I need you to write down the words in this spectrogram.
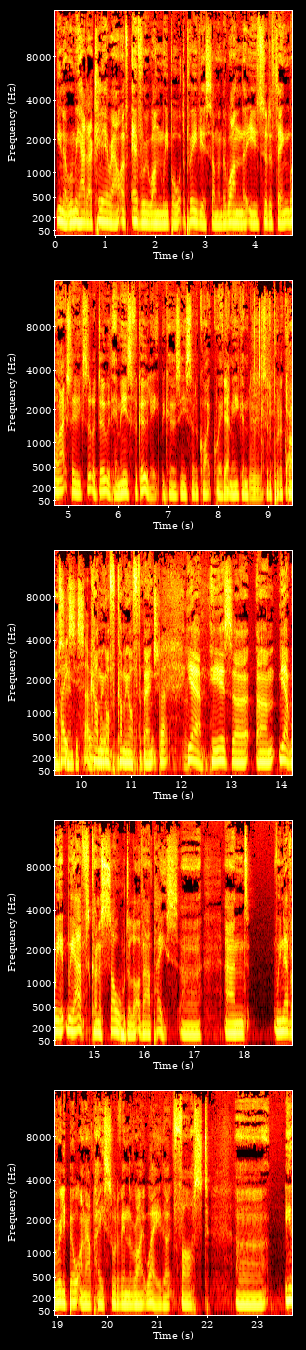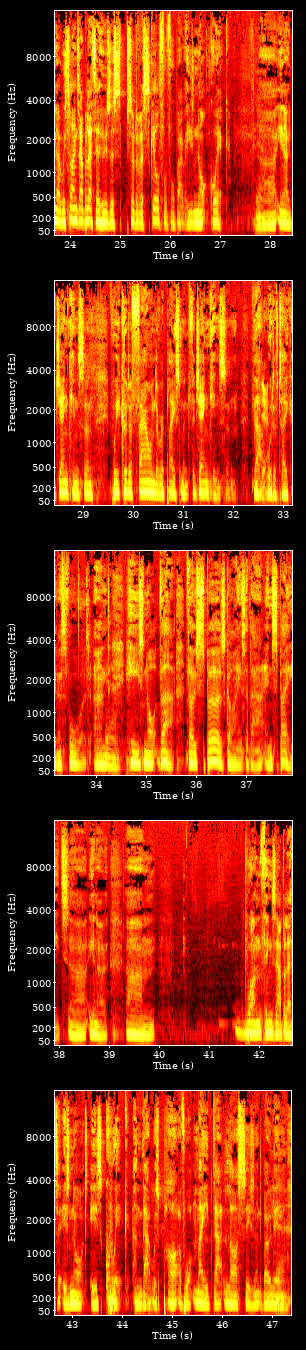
you know, when we had our clear out of everyone we bought the previous summer, the one that you sort of think, well, actually, you sort of do with him is Feghouli because he's sort of quite quick Yeah. and he can sort of put a Yeah, cross pace in, is so coming important. off coming off the bench. But- yeah, he is. Uh, um, yeah, we we have kind of sold a lot of our pace, uh, and we never really built on our pace sort of in the right way, like fast. Uh, you know, we signed Zabaleta, who's a s- sort of a skillful fullback, but he's not quick. Yeah. Uh, you know, Jenkinson, if we could have found a replacement for Jenkinson, that Yeah. would have taken us forward. And Yeah. he's not that. Those Spurs guys are that in spades. Uh, you know, um, one thing Zabaleta is not is quick, and that was part of what made that last season at the Boleyn Yeah.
